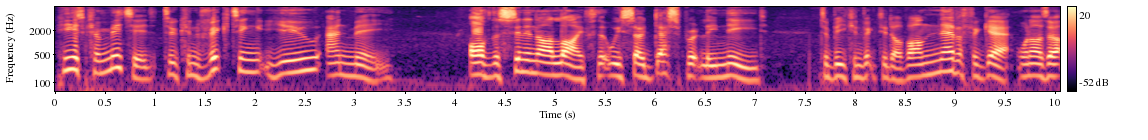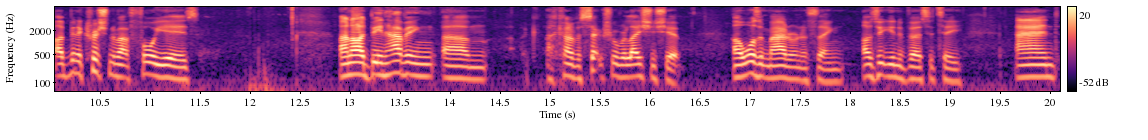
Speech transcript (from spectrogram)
He is committed to convicting you and me of the sin in our life that we so desperately need to be convicted of. I'll never forget when I was, a, I've been a Christian about four years, and I'd been having um, a kind of a sexual relationship. I wasn't married or anything. I was at university, and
